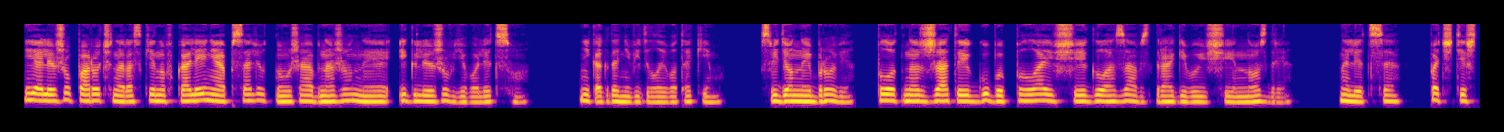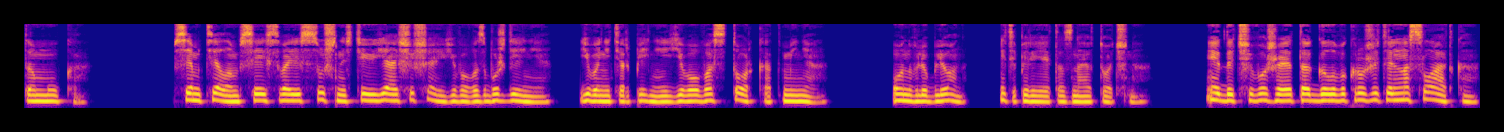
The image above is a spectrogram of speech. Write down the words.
Я лежу, порочно раскинув колени, абсолютно уже обнаженные, и гляжу в его лицо. Никогда не видела его таким. Сведенные брови, плотно сжатые губы, пылающие глаза, вздрагивающие ноздри. На лице почти что мука. Всем телом, всей своей сущностью я ощущаю его возбуждение, его нетерпение, его восторг от меня. Он влюблен, и теперь я это знаю точно. И до чего же это головокружительно сладко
